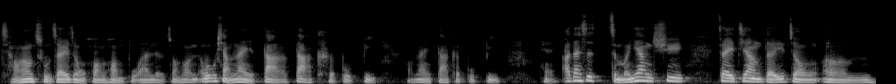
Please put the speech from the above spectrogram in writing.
常常处在一种惶惶不安的状况。我想那也大大可不必，哦，那也大可不必。啊，但是怎么样去在这样的一种嗯，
